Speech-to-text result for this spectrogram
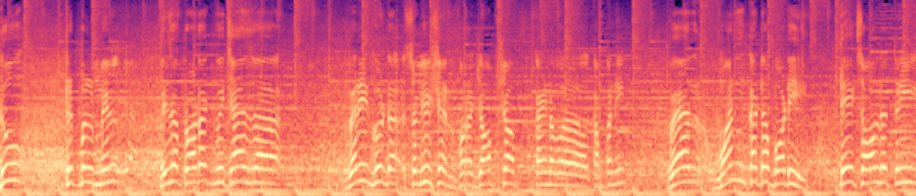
Do Triple Mill. This is a product which has a very good uh, solution for a job shop kind of a company where one cutter body takes all the three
